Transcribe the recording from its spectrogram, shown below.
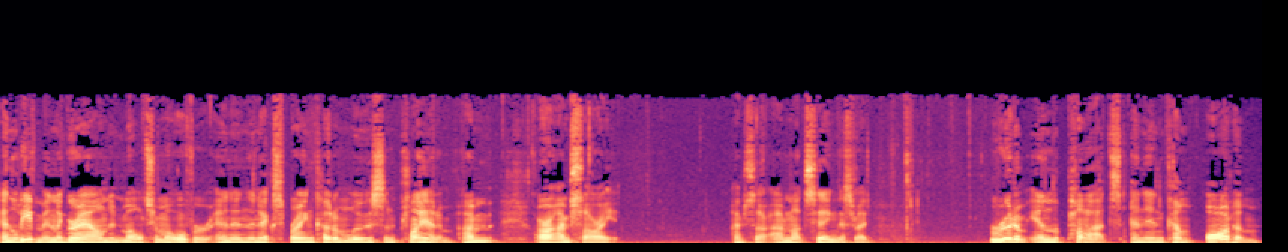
and leave them in the ground and mulch them over, and then the next spring cut them loose and plant them. I'm, or I'm sorry, I'm sorry, I'm not saying this right. Root them in the pots, and then come autumn,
